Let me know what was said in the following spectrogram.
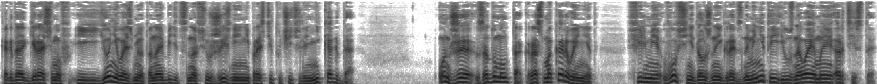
Когда Герасимов и ее не возьмет, она обидится на всю жизнь и не простит учителя никогда. Он же задумал так, раз Макаровой нет, в фильме вовсе не должны играть знаменитые и узнаваемые артисты.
